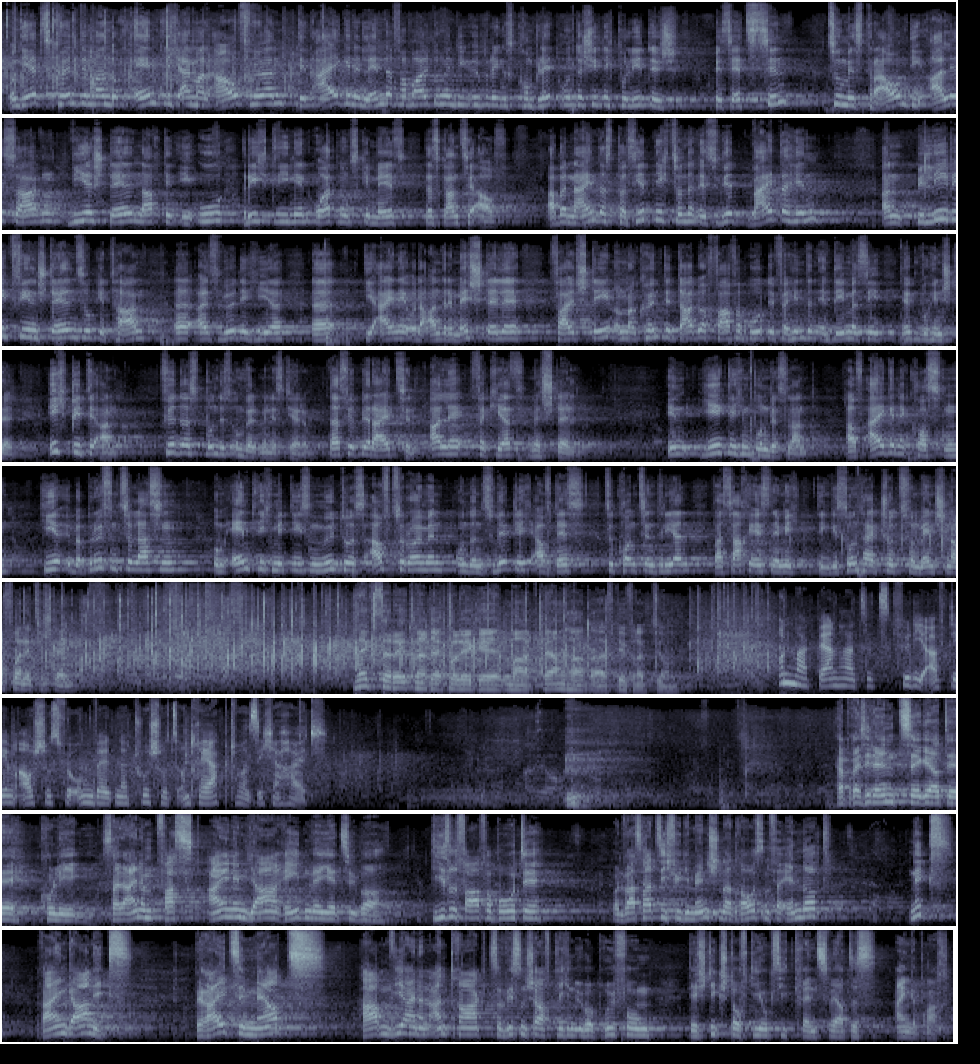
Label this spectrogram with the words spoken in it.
Und jetzt könnte man doch endlich einmal aufhören, den eigenen Länderverwaltungen, die übrigens komplett unterschiedlich politisch besetzt sind, zu misstrauen, die alle sagen, wir stellen nach den EU-Richtlinien ordnungsgemäß das Ganze auf. Aber nein, das passiert nicht, sondern es wird weiterhin an beliebig vielen Stellen so getan, äh, als würde hier äh, die eine oder andere Messstelle falsch stehen und man könnte dadurch Fahrverbote verhindern, indem man sie irgendwo hinstellt. Ich bitte an für das Bundesumweltministerium, dass wir bereit sind, alle Verkehrsmessstellen in jeglichem Bundesland auf eigene Kosten hier überprüfen zu lassen, um endlich mit diesem Mythos aufzuräumen und uns wirklich auf das zu konzentrieren, was Sache ist, nämlich den Gesundheitsschutz von Menschen nach vorne zu stellen. Nächster Redner der Kollege Marc Bernhard, AfD-Fraktion. Und Marc Bernhard sitzt für die AfD im Ausschuss für Umwelt, Naturschutz und Reaktorsicherheit. Herr Präsident, sehr geehrte Kollegen! Seit einem, fast einem Jahr reden wir jetzt über Dieselfahrverbote. Und was hat sich für die Menschen da draußen verändert? Nichts, rein gar nichts. Bereits im März haben wir einen Antrag zur wissenschaftlichen Überprüfung des Stickstoffdioxidgrenzwertes eingebracht.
